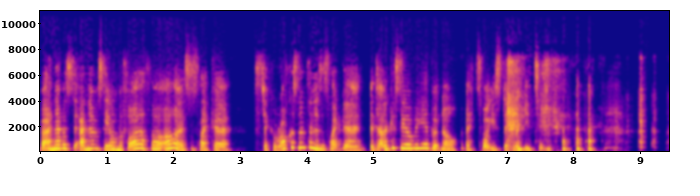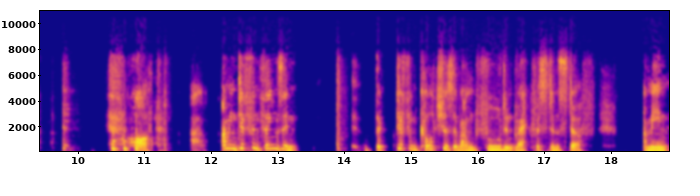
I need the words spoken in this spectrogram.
But I never, I never seen one before. I thought, oh, it's just like a stick a rock or something. Is this like a, a delicacy over here? But no, it's what you stick with your tea. oh, I- mean, different things in the different cultures around food and breakfast and stuff. I mean,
